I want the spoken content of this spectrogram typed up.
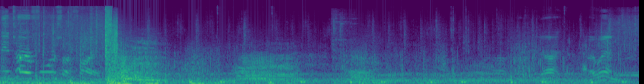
The entire forest on fire. Oh God, I win.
